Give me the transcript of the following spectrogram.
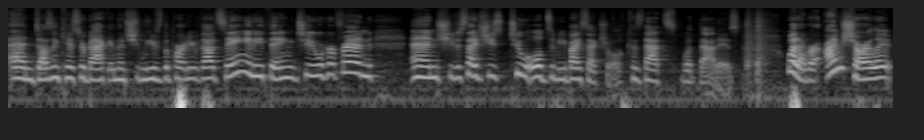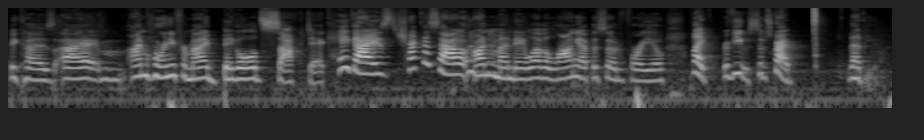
and doesn't kiss her back, and then she leaves the party without saying anything to her friend, and she decides she's too old to be bisexual because that's what that is. Whatever. I'm Charlotte because I'm I'm horny for my big old sock dick. Hey guys, check us out on Monday. We'll have a long episode for you. Like, review, subscribe. Love you.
